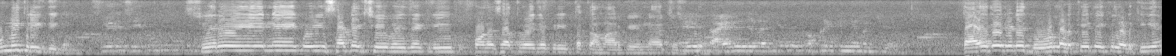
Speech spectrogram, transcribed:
19 ਤਰੀਕ ਦੀ ਗੱਲ। ਸਵੇਰੇ 6 ਵਜੇ? ਸਵੇਰੇ ਨੇ ਕੋਈ 6:30 ਵਜੇ ਦੇ ਕਰੀਬ ਪੌਣੇ 7 ਵਜੇ ਦੇ ਕਰੀਬ ਧੱਕਾ ਮਾਰ ਕੇ ਨਹਿਰ 'ਚ ਸੁੱਟਿਆ। ਤਾਏ ਦੇ ਜਿਹੜਾ ਜੀ ਦੇ ਜਿਹੜੇ ਦੋ ਲੜਕੇ ਤੇ ਇੱਕ ਲੜਕੀ ਹੈ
